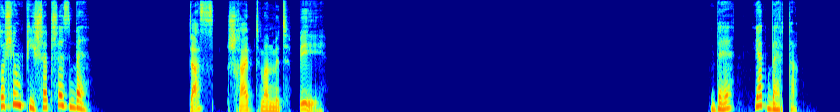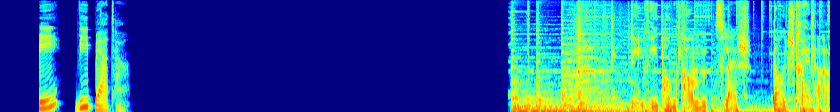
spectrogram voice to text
To się pisze przez B. Das schreibt man mit B. B jak Berta. B wie Bertha. dw.com/deutschtrainer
